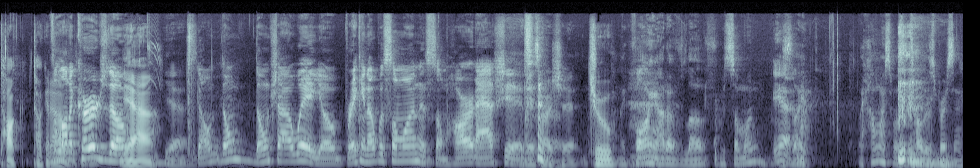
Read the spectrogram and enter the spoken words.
talk talk it It's out. a lot of courage though. yeah. Yeah. Don't don't don't shy away, yo. Breaking up with someone is some hard ass shit. It is hard shit. True. Like falling out of love with someone. Yeah. It's like, like how am I supposed to tell this person?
